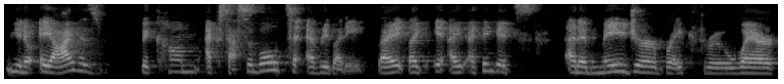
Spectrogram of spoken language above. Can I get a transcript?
you know AI has become accessible to everybody, right? Like it, I, I think it's at a major breakthrough where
